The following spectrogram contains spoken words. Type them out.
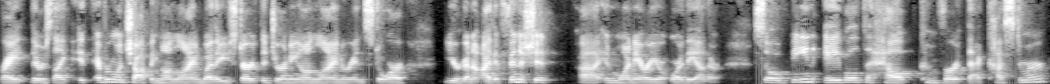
right? There's like it, everyone's shopping online whether you start the journey online or in store you're going to either finish it uh, in one area or the other so being able to help convert that customer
